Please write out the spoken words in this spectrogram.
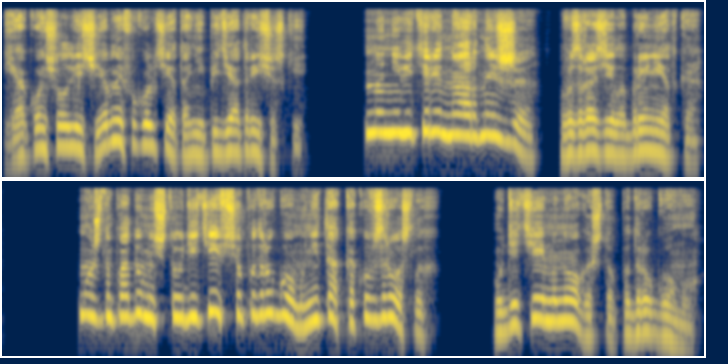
Я окончил лечебный факультет, а не педиатрический. Но не ветеринарный же, возразила брюнетка. Можно подумать, что у детей все по-другому, не так, как у взрослых. У детей много что по-другому,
